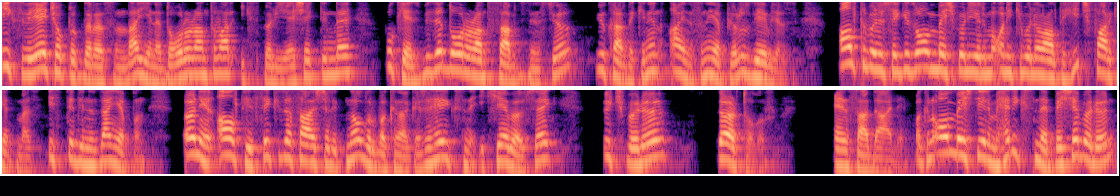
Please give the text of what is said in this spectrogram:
X ve Y çoklukları arasında yine doğru orantı var. X bölü Y şeklinde. Bu kez bize doğru orantı sabitini istiyor. Yukarıdakinin aynısını yapıyoruz diyebiliriz. 6 bölü 8, 15 bölü 20, 12 bölü 16 hiç fark etmez. İstediğinizden yapın. Örneğin 6'yı 8'e sadeleştirdik. Ne olur bakın arkadaşlar. Her ikisini 2'ye bölsek 3 bölü 4 olur. En sade hali. Bakın 15 diyelim her ikisini de 5'e bölün.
